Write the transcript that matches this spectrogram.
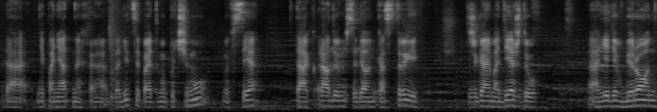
да, непонятных э, традиций, поэтому почему мы все так радуемся, делаем костры, сжигаем одежду, э, едем в Мирон,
